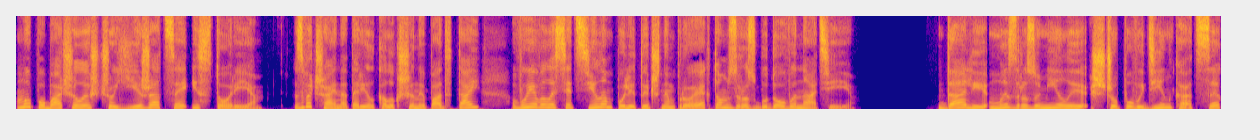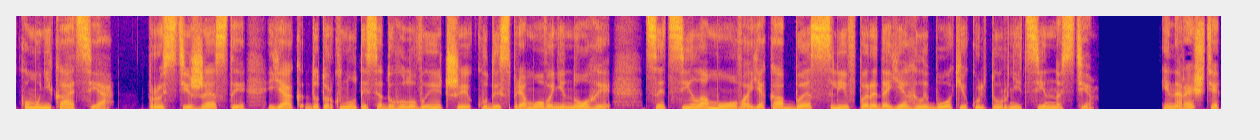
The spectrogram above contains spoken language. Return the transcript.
ми побачили, що їжа – це історія. Звичайна тарілка локшини пад тай виявилася цілим політичним проектом з розбудови нації. Далі ми зрозуміли, що поведінка – це комунікація. Прості жести, як доторкнутися до голови чи куди спрямовані ноги – це ціла мова, яка без слів передає глибокі культурні цінності. І нарешті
